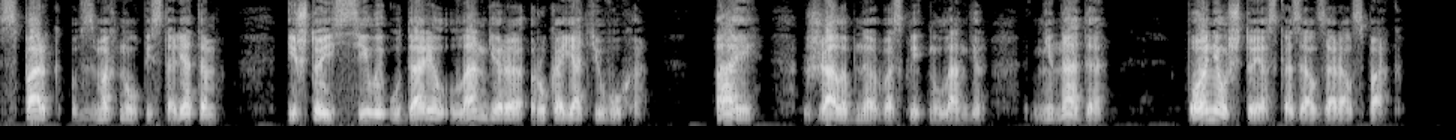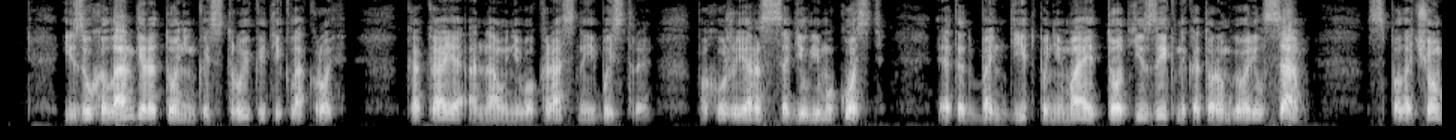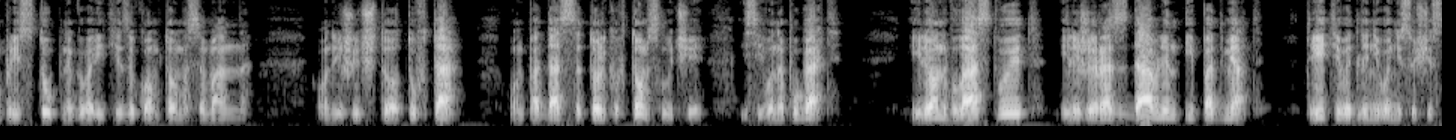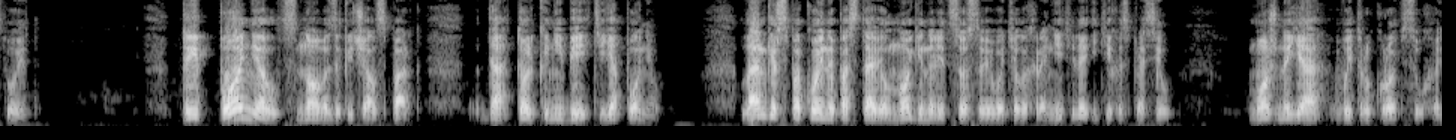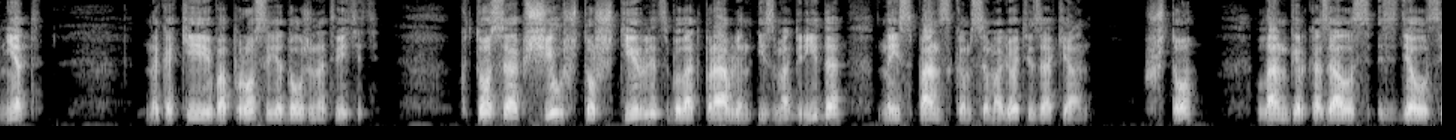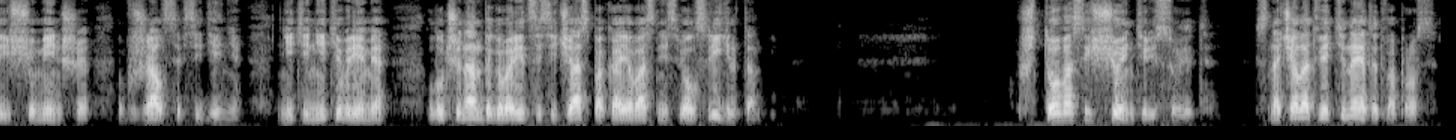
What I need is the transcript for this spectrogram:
Спарк взмахнул пистолетом и, что из силы, ударил Лангера рукоятью в ухо. «Ай!» — жалобно воскликнул Лангер. «Не надо!» «Понял, что я сказал?» — заорал Спарк. Из уха Лангера тоненькой струйкой текла кровь. Какая она у него красная и быстрая. Похоже, я рассадил ему кость. Этот бандит понимает тот язык, на котором говорил сам. С палачом преступно говорить языком Томаса Манна. Он решит, что туфта. Он подастся только в том случае, если его напугать. Или он властвует, или же раздавлен и подмят. Третьего для него не существует. «Ты понял?» — снова закричал Спарк. «Да, только не бейте, я понял». Лангер спокойно поставил ноги на лицо своего телохранителя и тихо спросил. «Можно я вытру кровь сухо?» «Нет». «На какие вопросы я должен ответить?» Кто сообщил, что Штирлиц был отправлен из Мадрида на испанском самолете за океан? Что? Лангер, казалось, сделался еще меньше, вжался в сиденье. Не тяните время. Лучше нам договориться сейчас, пока я вас не свел с Ригельтом. Что вас еще интересует? Сначала ответьте на этот вопрос.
